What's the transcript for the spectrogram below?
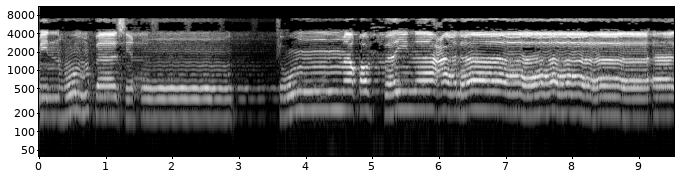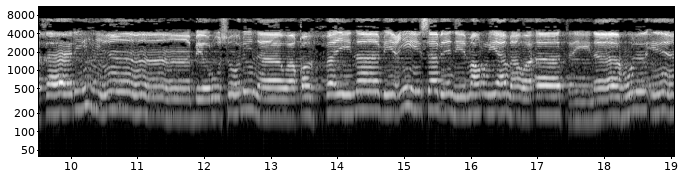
منهم فاسقون. ثم قفينا على آثارهم برسلنا وقفينا بعيسى ابن مريم وآتيناه الإنجيل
